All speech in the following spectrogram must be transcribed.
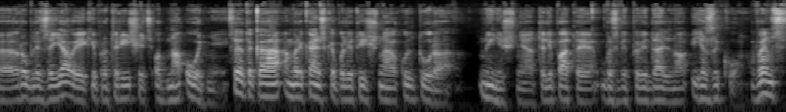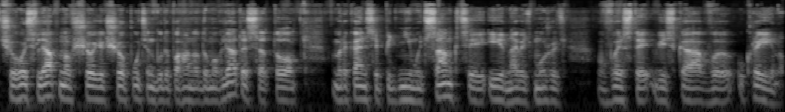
роблять заяви, які протирічать одна одній. Це така американська політична культура. Нинішня теліпати безвідповідально язиком. Венс чогось ляпнув, що якщо Путін буде погано домовлятися, то американці піднімуть санкції і навіть можуть ввести війська в Україну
